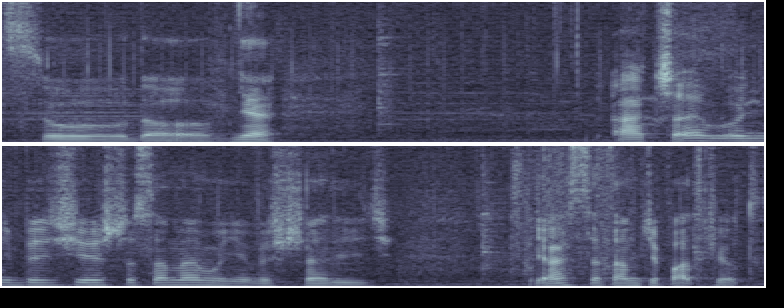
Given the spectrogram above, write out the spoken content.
Cudownie. A czemu niby się jeszcze samemu nie wyszczelić? Ja chcę tam, gdzie Patriot.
